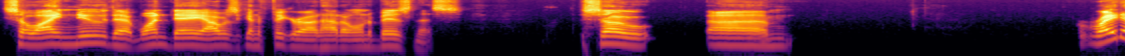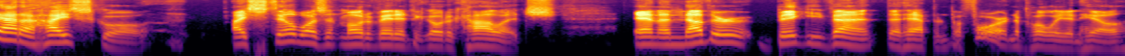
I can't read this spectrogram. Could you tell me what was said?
So I knew that one day I was going to figure out how to own a business. So, um, right out of high school, I still wasn't motivated to go to college. And another big event that happened before Napoleon Hill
